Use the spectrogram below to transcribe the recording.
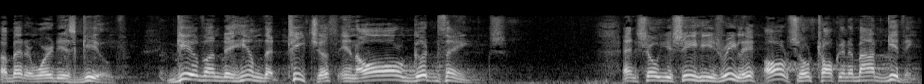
a better word is give. Give unto him that teacheth in all good things. And so you see, he's really also talking about giving.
